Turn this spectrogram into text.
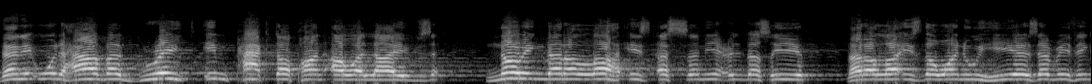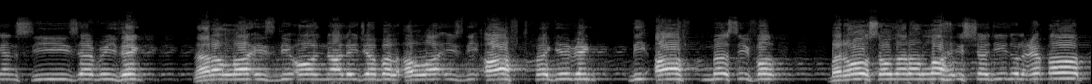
then it would have a great impact upon our lives. Knowing that Allah is As-Sami' al-Basir, that Allah is the one who hears everything and sees everything that Allah is the all knowledgeable, Allah is the oft forgiving, the oft merciful, but also that Allah is Shadidul Iqab,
